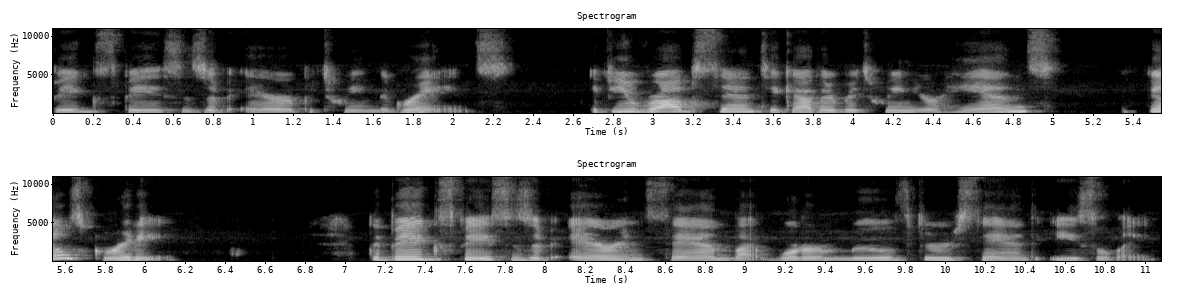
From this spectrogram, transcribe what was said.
big spaces of air between the grains. If you rub sand together between your hands, it feels gritty. The big spaces of air and sand let water move through sand easily.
